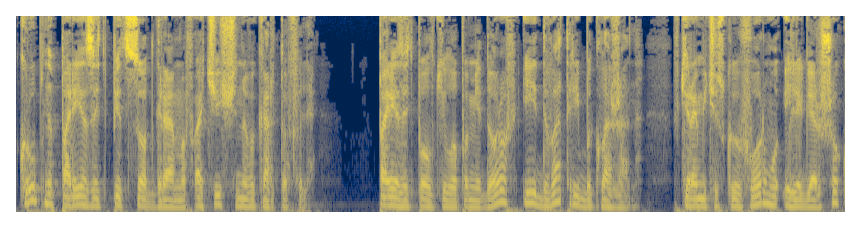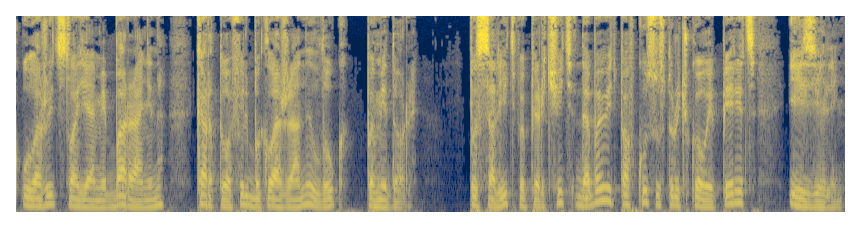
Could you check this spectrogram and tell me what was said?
крупно порезать 500 граммов очищенного картофеля, порезать полкило помидоров и 2-3 баклажана. В керамическую форму или горшок уложить слоями баранина, картофель, баклажаны, лук, помидоры. Посолить, поперчить, добавить по вкусу стручковый перец и зелень.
